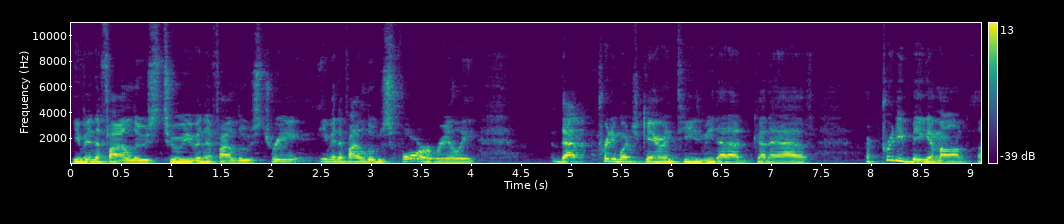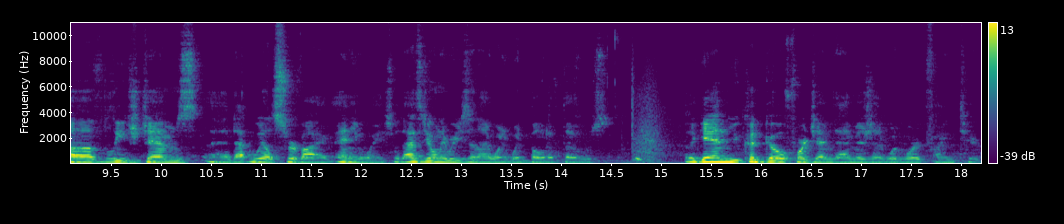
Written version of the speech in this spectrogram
even if I lose two, even if I lose three, even if I lose four, really, that pretty much guarantees me that I'm gonna have a pretty big amount of Leech Gems uh, that will survive anyway. So that's the only reason I went with both of those. But again, you could go for gem damage, that would work fine too.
